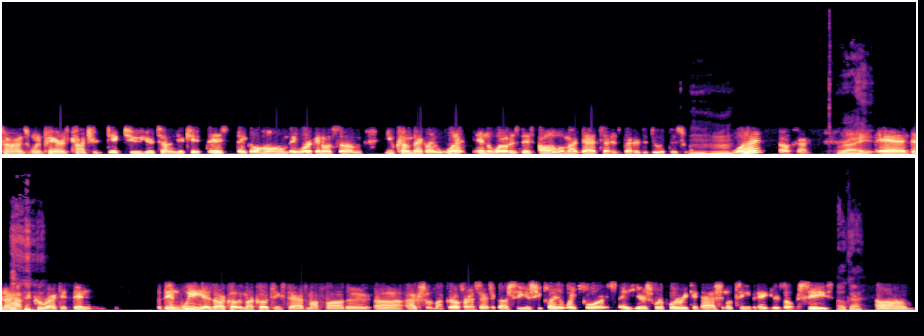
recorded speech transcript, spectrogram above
times when parents contradict you. You're telling your kid this. They go home. They working on something. You come back like, what in the world is this? Oh, well, my dad said it's better to do it this way. Mm-hmm. What? Okay. Right. And then I have to correct it. Then then we, as our co- my coaching staff, my father, uh, actually my girlfriend Sandra Garcia, she played at Wake Forest, eight years for the Puerto Rican national team and eight years overseas. Okay. Um,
